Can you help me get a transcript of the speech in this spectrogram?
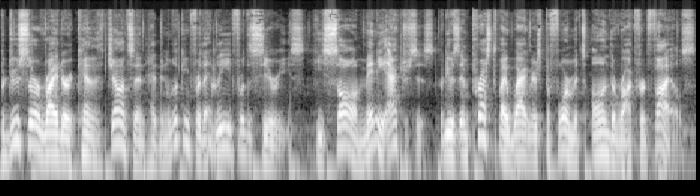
Producer writer Kenneth Johnson had been looking for the lead for the series. He saw many actresses, but he was impressed by Wagner's performance on The Rockford Files.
